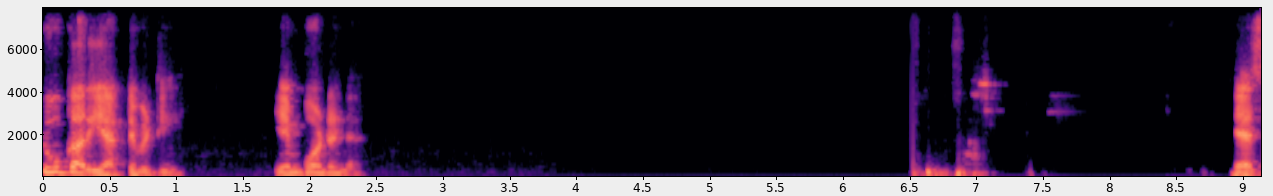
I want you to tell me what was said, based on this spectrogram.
two का रिएक्टिविटी ये इंपॉर्टेंट है। यस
